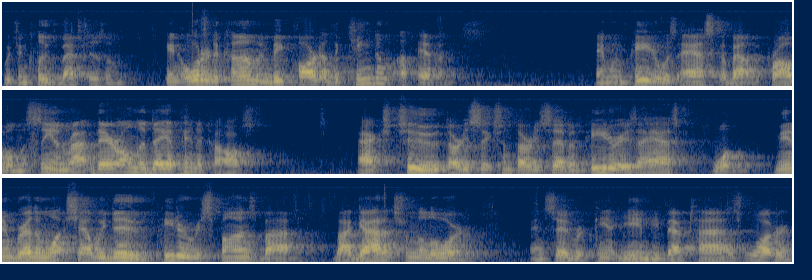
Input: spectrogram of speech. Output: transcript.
which includes baptism, in order to come and be part of the kingdom of heaven. And when Peter was asked about the problem of sin, right there on the day of Pentecost, Acts 2 36 and 37, Peter is asked, what, Men and brethren, what shall we do? Peter responds by, by guidance from the Lord and said, Repent ye and be baptized, water,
